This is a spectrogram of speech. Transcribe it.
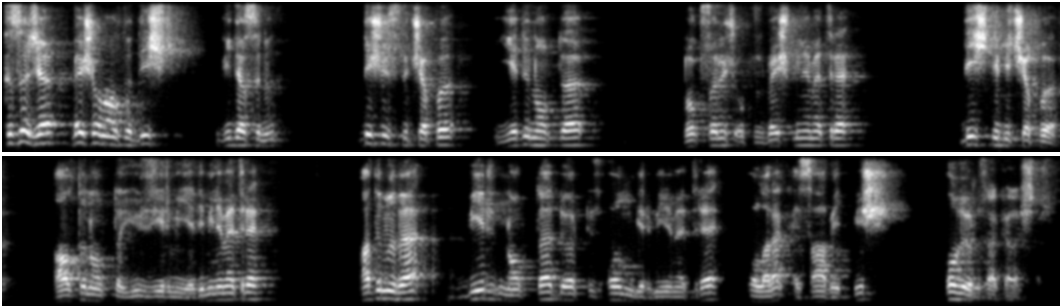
Kısaca 5-16 diş vidasının diş üstü çapı 7.9335 milimetre, diş dibi çapı 6.127 milimetre, adımı da 1.411 milimetre olarak hesap etmiş oluyoruz arkadaşlar.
